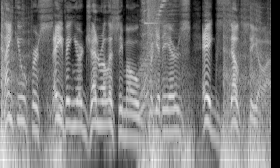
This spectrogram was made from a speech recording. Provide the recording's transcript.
Thank you for saving your Generalissimo, Brigadiers. Excelsior!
